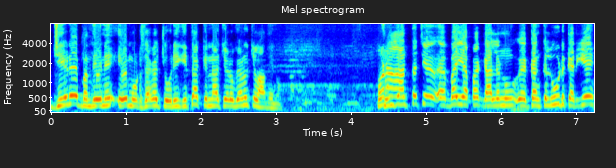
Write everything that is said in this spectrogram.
ਜਿਹੜੇ ਬੰਦੇ ਨੇ ਇਹ ਮੋਟਰਸਾਈਕਲ ਚੋਰੀ ਕੀਤਾ ਕਿੰਨਾ ਚਿਰ ਹੋ ਗਿਆ ਉਹਨੂੰ ਚਲਾਉਂਦੇ ਨੂੰ? ਹੁਣ ਅੰਤ ਚ ਬਾਈ ਆਪਾਂ ਗੱਲ ਨੂੰ ਕੰਕਲੂਡ ਕਰੀਏ।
